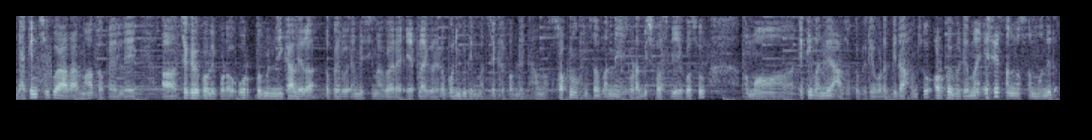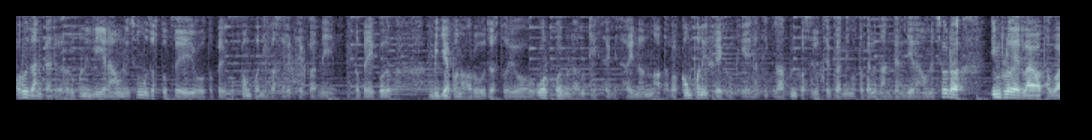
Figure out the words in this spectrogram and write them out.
भ्याकेन्सीको आधारमा तपाईँहरूले चेक रिपब्लिकबाट वर्क पर्मिट निकालेर तपाईँहरू एमबिसीमा गएर एप्लाई गरेर भोलिको दिनमा चेक रिपब्लिक आउन सक्नुहुन्छ भन्ने एउटा विश्वास लिएको छु। म यति भन्दै आजको भिडियोबाट बिदा हुन्छु। अर्को भिडियोमा यसैसँग सम्बन्धित अरू जानकारीहरू पनि लिएर आउनेछु। म जस्तो चाहिँ यो तपाईँको कम्पनी कसरी चेक गर्ने तपाईँको विज्ञापनहरू जस्तो यो वर्क पर्मिटहरू ठिक छ कि छैनन् अथवा कम्पनी फेक हो कि होइन ती कुराहरू पनि कसरी चेक गर्ने म तपाईँलाई जानकारी लिएर आउनेछु र इम्प्लोयरलाई अथवा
